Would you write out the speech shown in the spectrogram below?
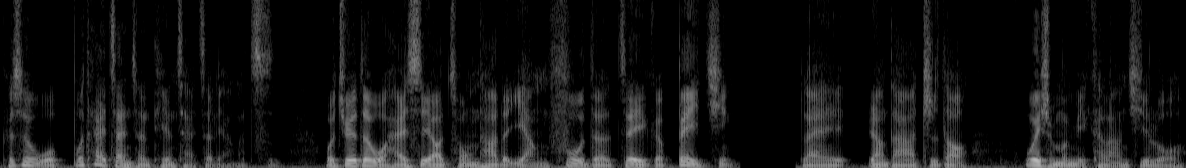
可是我不太赞成“天才”这两个字。我觉得我还是要从他的养父的这个背景来让大家知道，为什么米开朗基罗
